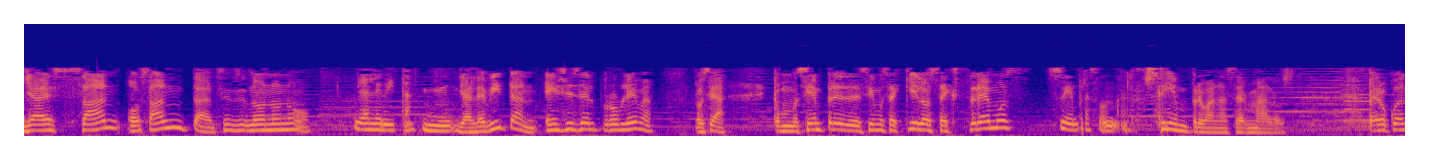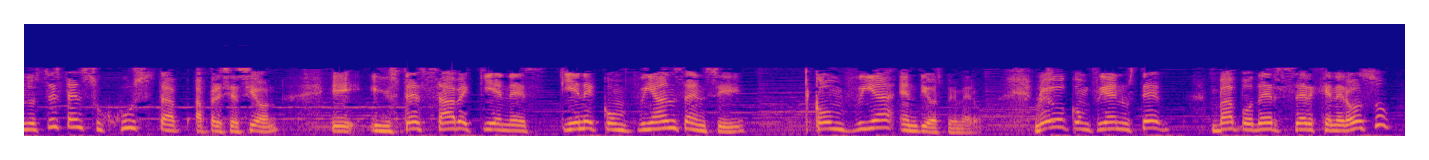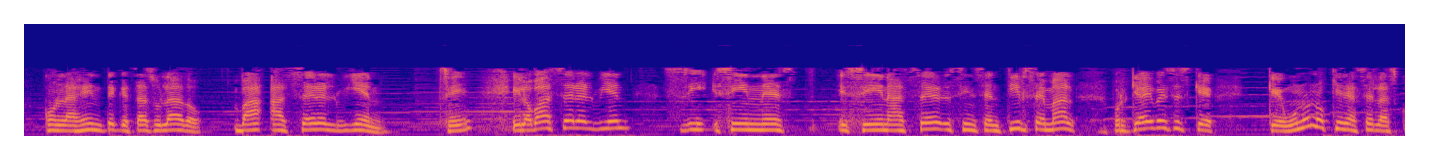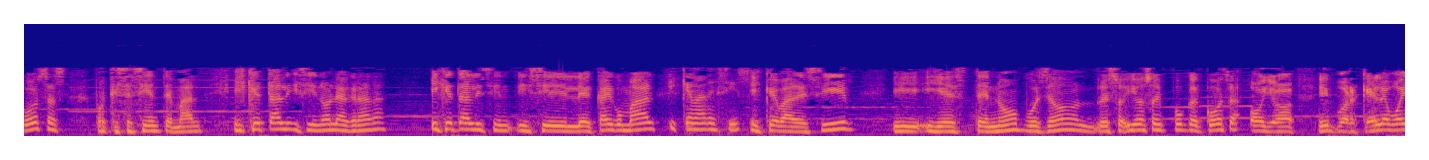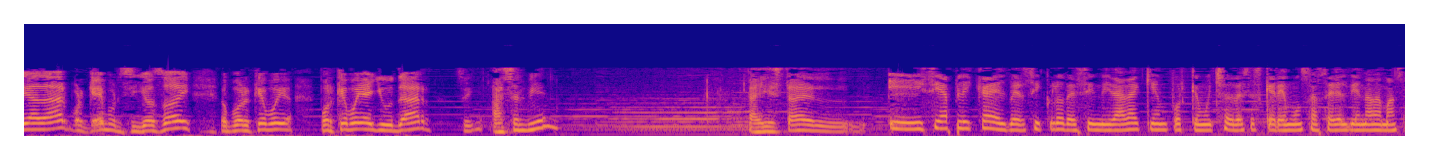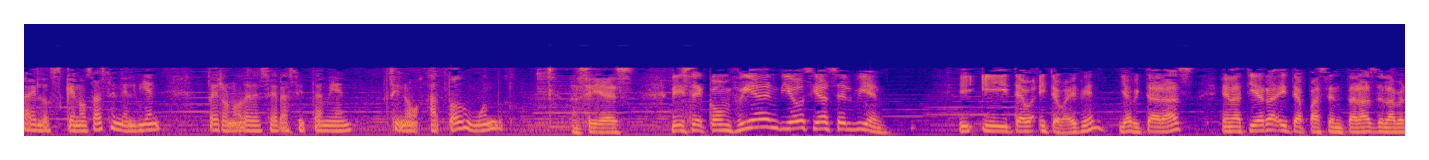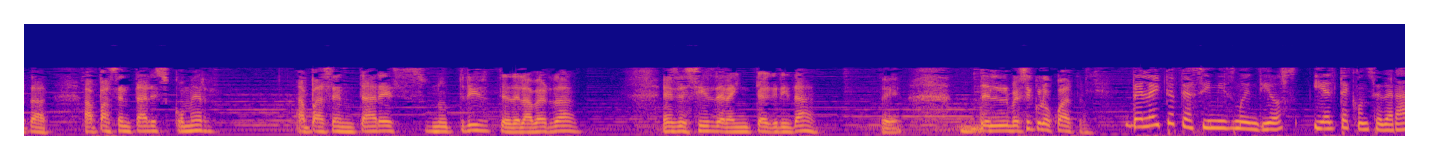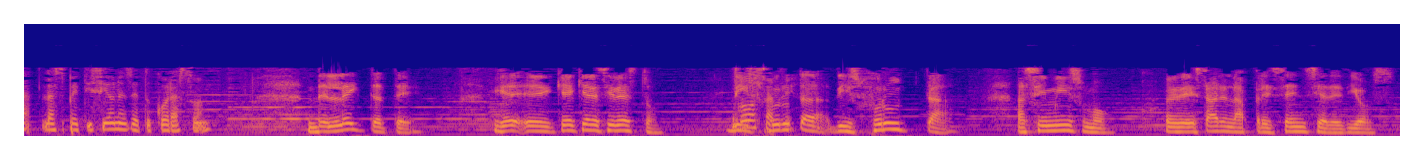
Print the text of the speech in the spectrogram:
ya es san o santa. No, no, no. Ya levitan. Mm, ya levitan. Ese es el problema. O sea, como siempre decimos aquí, los extremos siempre son malos. Siempre van a ser malos. Pero cuando usted está en su justa apreciación y, y usted sabe quién es, tiene confianza en sí, confía en Dios primero. Luego confía en usted. Va a poder ser generoso con la gente que está a su lado. Va a hacer el bien. ¿Sí? Y lo va a hacer el bien sin, sin hacer, sin sentirse mal. Porque hay veces que, que uno no quiere hacer las cosas porque se siente mal. ¿Y qué tal y si no le agrada? ¿Y qué tal y si, y si le caigo mal? ¿Y qué va a decir? ¿Y qué va a decir? Y, y este, no, pues yo, yo soy poca cosa, o yo, ¿y por qué le voy a dar? ¿Por qué? Porque si yo soy, ¿por qué voy a, por qué voy a ayudar? ¿Sí? Haz el bien. Ahí está el... Y sí aplica el versículo de sin mirar a quién, porque muchas veces queremos hacer el bien nada más a los que nos hacen el bien, pero no debe ser así también, sino a todo el mundo. Así es. Dice, confía en Dios y haz el bien, y, y, te, y te va a ir bien, y habitarás en la tierra y te apacentarás de la verdad. Apacentar es comer, apacentar es nutrirte de la verdad, es decir, de la integridad. Del versículo 4. Deleítate a sí mismo en Dios y Él te concederá las peticiones de tu corazón. Deleítate. ¿Qué, eh, ¿qué quiere decir esto? Disfruta, disfruta a sí mismo de estar en la presencia de Dios.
